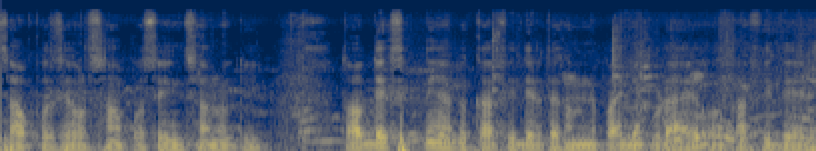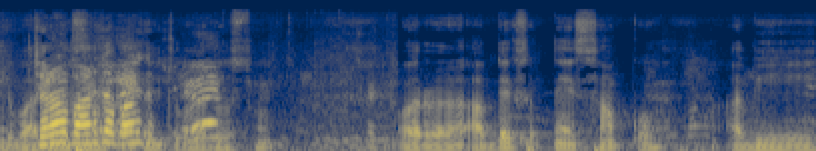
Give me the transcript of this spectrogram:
सांपों से और सांपों से इंसानों की। तो आप देख सकते हैं यहाँ पे काफ़ी देर तक हमने पानी कुड़ा है और काफ़ी देर के बाद निकल चुका है दोस्तों। और आप देख सकते हैं इस सांप को अभी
